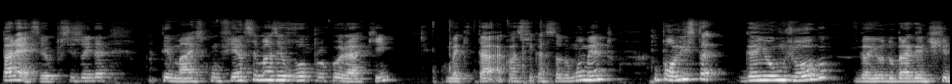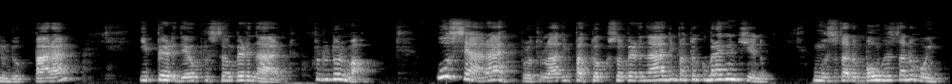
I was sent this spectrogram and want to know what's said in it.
Parece, eu preciso ainda ter mais confiança, mas eu vou procurar aqui como é que está a classificação no momento. O Paulista ganhou um jogo, ganhou do Bragantino do Pará e perdeu para o São Bernardo. Tudo normal. O Ceará, por outro lado, empatou com o São Bernardo e empatou com o Bragantino. Um resultado bom, um resultado ruim.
